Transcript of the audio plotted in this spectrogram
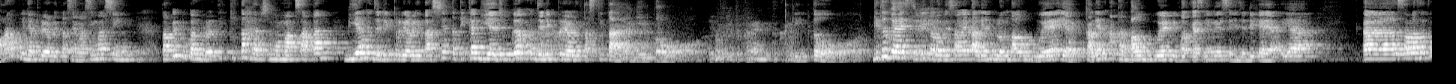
orang punya prioritasnya masing-masing. Tapi bukan berarti kita harus memaksakan dia menjadi prioritasnya ketika dia juga menjadi prioritas kita gitu. Itu itu keren, itu keren. gitu gitu guys. Jadi kalau misalnya kalian belum tahu gue ya kalian akan tahu gue di podcast ini sih. Jadi kayak ya eh, salah satu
